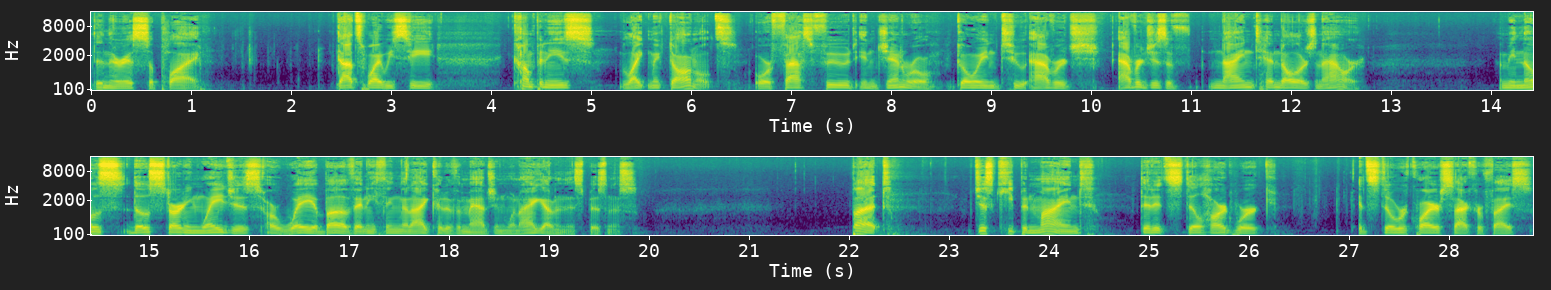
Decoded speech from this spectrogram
than there is supply. That's why we see companies like McDonald's or fast food in general going to average averages of nine, ten dollars an hour. I mean those those starting wages are way above anything that I could have imagined when I got in this business. But just keep in mind that it's still hard work. It still requires sacrifice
